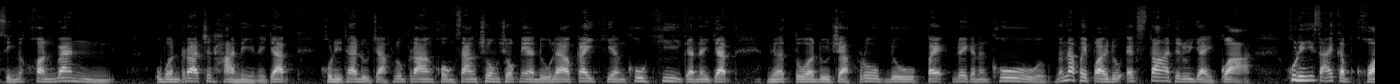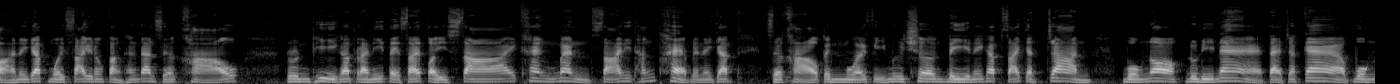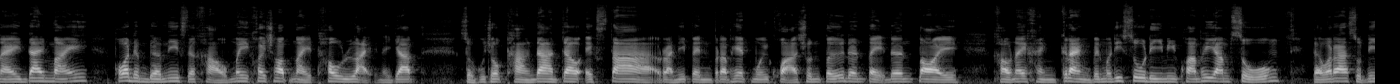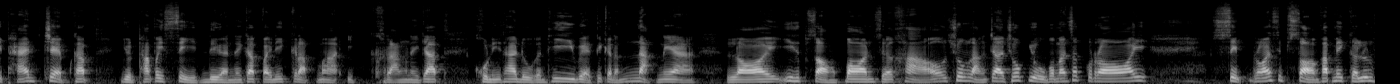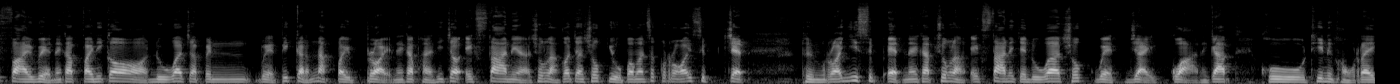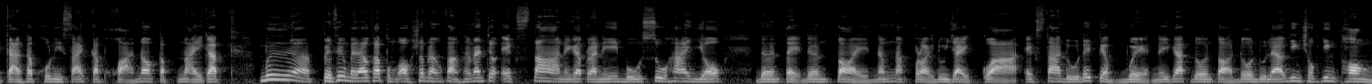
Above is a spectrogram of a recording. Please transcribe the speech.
สิงห์นครแว่น อุบลราชธานีนะครับคู่นี้ถ้าดูจากรูปร่างโครงสร้างช่วงชกเนี่ยดูแล้วใกล้เคียงคู่ขี้กันนะครับเนื้อตัวดูจากรูปดูเป๊ะด้วยกันทั้งคู่น้ำหนักไปปล่อยดูเอ็กซ์ต้าจะดูใหญ่กว่า คู่นี้ซ้ายกับขวานะครับมวยซ้ายอยู่ทางฝั่งทางด้านเสือขาวรุ่นพี่ครับรายนี้เตะซ้ายต่อยซ้าย แข้งแม่นซ้ายนี่ทั้งแถบเลยนะครับ เสือขาวเป็นมวยฝีมือเชิงดีนะครับ ซ้ายจัดจ้าน วงนอกดูดีแน่ แต่จะแก้วงในได้ไหม เพราะว่าเดิมๆนี่เสือขาวไม่ค่อยชอบในเท่าไหร่นะครับส่วนคู่ชกทางด้านเจ้าเอ็กซ์ตารายนี้เป็นประเภทมวยขวาชนตื้อเดินเตะเดินต่อย เขาในแข็งแกร่งเป็นมวยที่สู้ดีมีความพยายามสูง แต่ว่าล่าสุดนี่แพ้เจ็บครับ หยุดพักไป 4 เดือนนะครับ ไฟนี้กลับมาอีกครั้งนะครับคู่นี้ถ้าดูกันที่เวทพิกัดน้ำหนักเนี่ย 122 ปอนด์เสือขาว ช่วงหลังจะชกอยู่ประมาณสักร้อย 10 112 ครับไม่เกินรุ่นไฟเวทนะครับ ไฟนี้ก็ดูว่าจะเป็นเวทพิกัดน้ำหนักปล่อยๆนะครับขณะที่เจ้าเอ็กซ์ตาเนี่ยช่วงหลังก็จะชกอยู่ประมาณสัก 117 ถึง 121 นะครับ ช่วงหลังเอ็กซ์ตาเนี่ยจะดูว่าชกเวทใหญ่กว่านะครับคู่ที่หนึ่งของรายการครับคู่นี้ซ้ายกับขวานอกกับในครับเมื่อเปลี่ยนเส้นไปแล้วครับ ผมออกชอบทางฝั่งทางด้านเจ้าเอ็กซ์ตานะครับรายนี้บูสู้5ยก เดินเตะเดินต่อย น้ำหนักปล่อยดูใหญ่กว่าเอ็กซ์ตาดูได้เปรียบเวทนะครับโดนต่อโดนดูแล้วยิ่งชกยิ่งพอง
